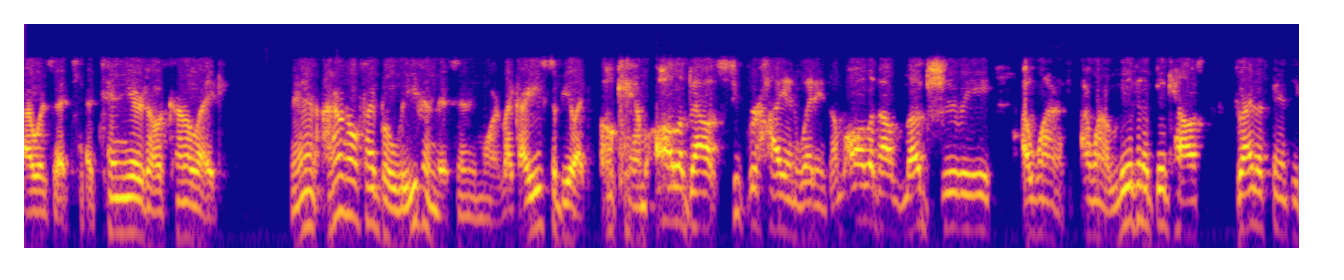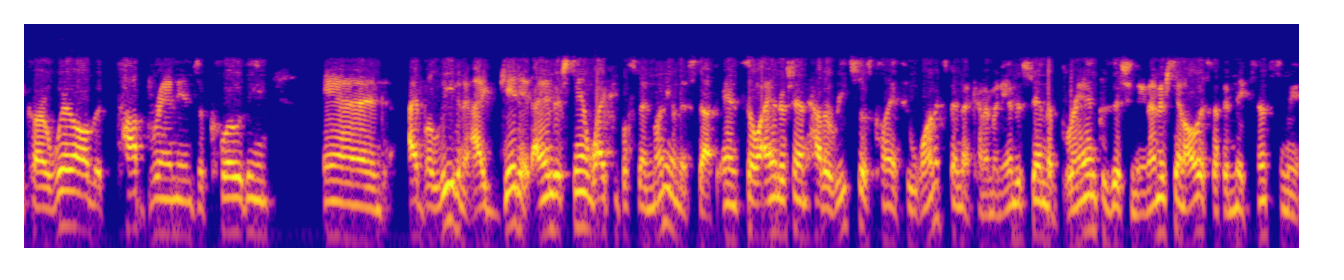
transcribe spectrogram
I was at, at 10 years, I was kind of like, man, I don't know if I believe in this anymore. Like I used to be like, okay, I'm all about super high end weddings. I'm all about luxury. I want to, I want to live in a big house, drive a fancy car, wear all the top brand names of clothing and I believe in it. I get it. I understand why people spend money on this stuff. And so I understand how to reach those clients who want to spend that kind of money. I understand the brand positioning. I understand all this stuff. It makes sense to me.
